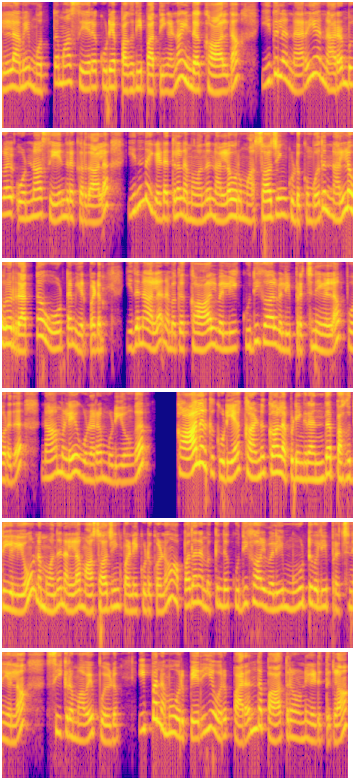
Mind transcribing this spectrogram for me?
எல்லாமே மொத்தமாக சேரக்கூடிய பகுதி பார்த்திங்கன்னா இந்த கால் தான். இதில் நிறைய நரம்புகள் ஒன்றா சேர்ந்துருக்கிறதால இந்த இடத்துல நம்ம வந்து நல்ல ஒரு மசாஜிங் கொடுக்கும்போது நல்ல ஒரு ரத்த ஓட்டம் ஏற்படும். இதனால் நமக்கு கால் வலி குதிகால் வலி பிரச்சனைகள்லாம் போகிறத நாமளே உணர முடியுங்க. கால் இருக்கக்கூடிய கணுக்கால் அப்படிங்கிற அந்த பகுதியிலையும் நம்ம வந்து நல்லா மசாஜிங் பண்ணி கொடுக்கணும். அப்போ தான் நமக்கு இந்த குதிகால் வலி மூட்டு வலி பிரச்சனையெல்லாம் சீக்கிரமாகவே போயிடும். இப்போ நம்ம ஒரு பெரிய ஒரு பரந்த பாத்திரம் ஒன்று எடுத்துக்கலாம்.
